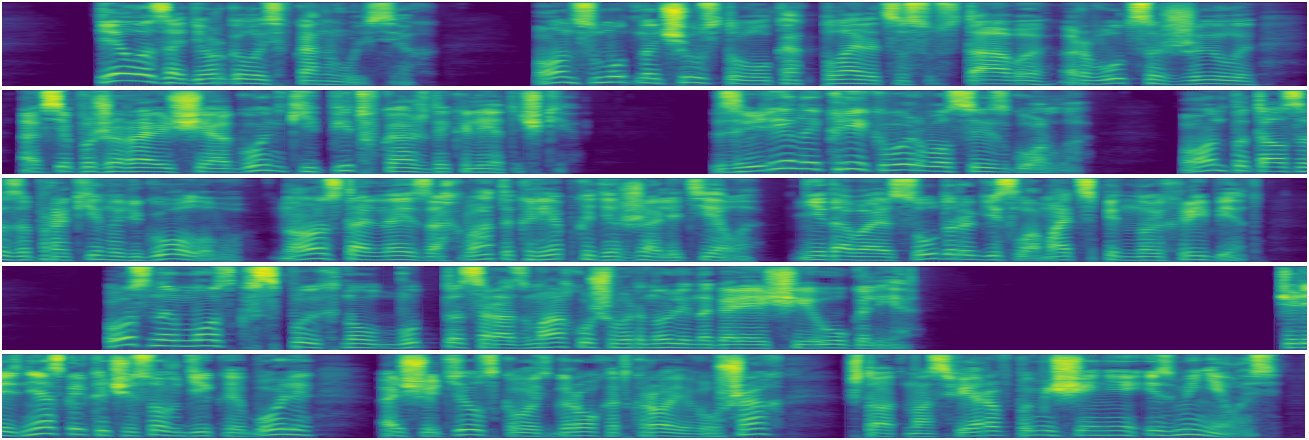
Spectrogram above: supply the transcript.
Тело задергалось в конвульсиях. Он смутно чувствовал, как плавятся суставы, рвутся жилы, а всепожирающий огонь кипит в каждой клеточке. Звериный крик вырвался из горла. Он пытался запрокинуть голову, но остальные захваты крепко держали тело, не давая судороги сломать спинной хребет. Костный мозг вспыхнул, будто с размаху швырнули на горящие уголья. Через несколько часов дикой боли ощутил сквозь грохот крови в ушах, что атмосфера в помещении изменилась.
